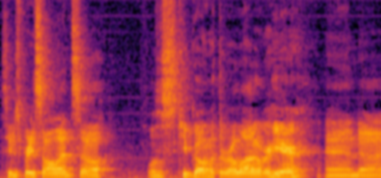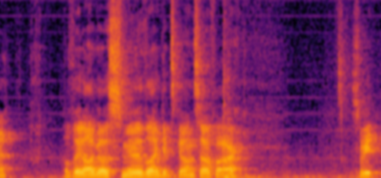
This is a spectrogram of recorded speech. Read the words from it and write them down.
Seems pretty solid, so we'll just keep going with the robot over here and uh, hopefully it all goes smooth like it's going so far. Sweet.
